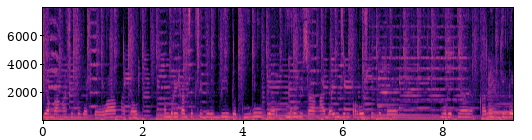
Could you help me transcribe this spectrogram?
yang nggak ngasih tugas doang atau memberikan subsidi lebih buat guru biar guru bisa ngadain zoom terus gitu ke muridnya. Karena jujur gue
